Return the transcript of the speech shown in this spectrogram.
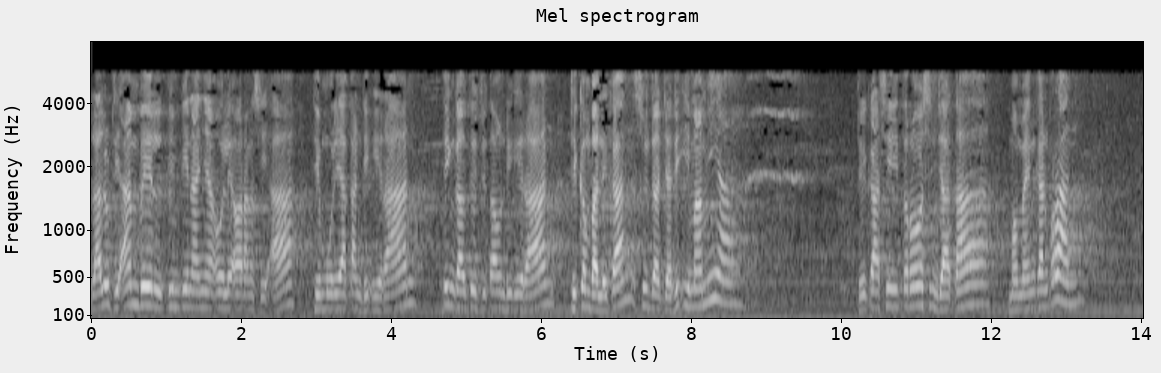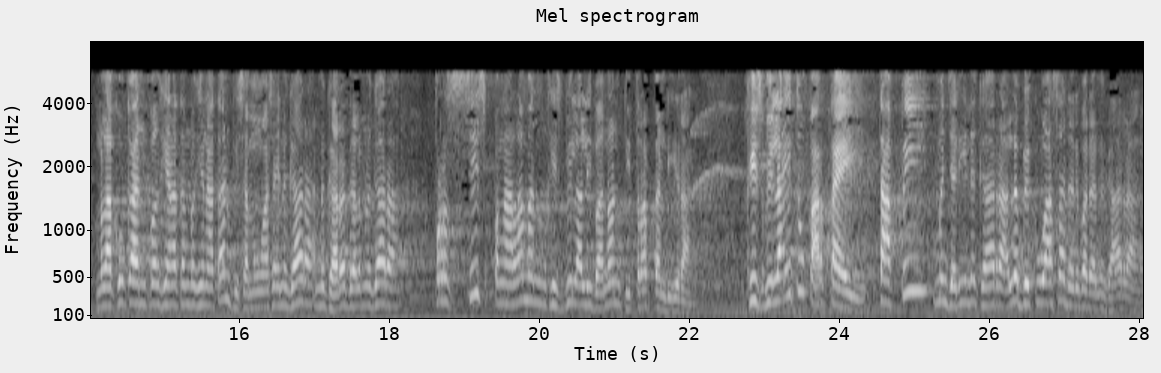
lalu diambil pimpinannya oleh orang Syiah, dimuliakan di Iran, tinggal tujuh tahun di Iran, dikembalikan sudah jadi Imamiyah. Dikasih terus senjata, memainkan peran. Melakukan pengkhianatan-pengkhianatan bisa menguasai negara, negara dalam negara. Persis pengalaman Hizbullah Libanon diterapkan di Iran. Hizbullah itu partai, tapi menjadi negara, lebih kuasa daripada negara.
